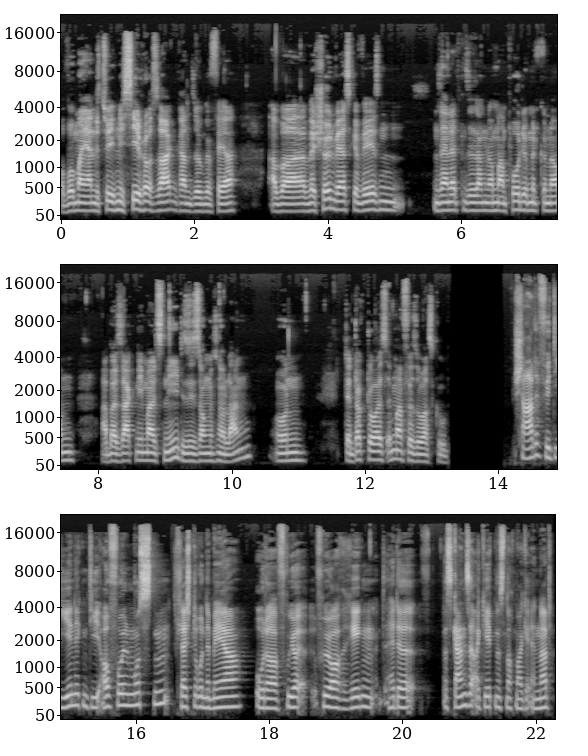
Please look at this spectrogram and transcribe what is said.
Obwohl man ja natürlich nicht Zero sagen kann, so ungefähr. Aber wär schön wäre es gewesen, in seiner letzten Saison nochmal ein Podium mitgenommen. Aber sagt niemals nie, die Saison ist nur lang. Und der Doktor ist immer für sowas gut schade für diejenigen, die aufholen mussten. Vielleicht eine Runde mehr oder früher, früher Regen hätte das ganze Ergebnis nochmal geändert.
